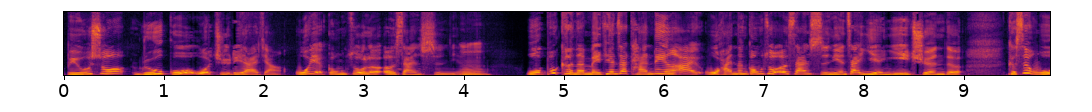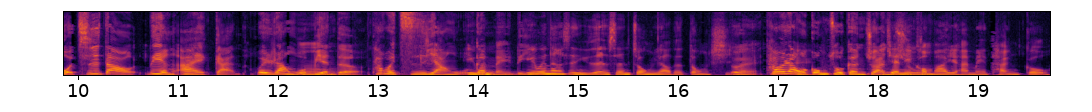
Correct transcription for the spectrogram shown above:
比如说，如果我举例来讲，我也工作了二三十年，嗯，我不可能每天在谈恋爱，我还能工作二三十年在演艺圈的。可是我知道，恋爱感会让我变得，嗯、它会滋养我更美丽，因为那是你人生重要的东西。对，它会让我工作更专注。而且你恐怕也还没谈够。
